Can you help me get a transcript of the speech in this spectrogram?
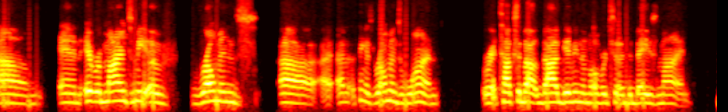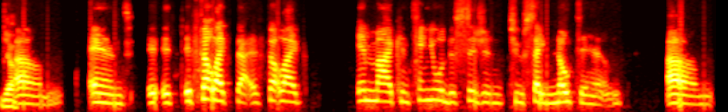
um and it reminds me of romans uh, I, I, think it's Romans 1, where it talks about God giving them over to a debased mind. Yeah. Um, and it, it, it felt like that. It felt like in my continual decision to say no to him, um,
